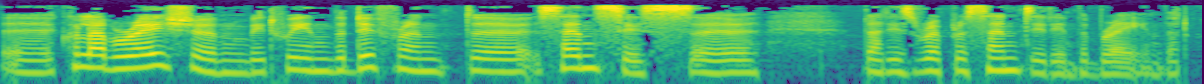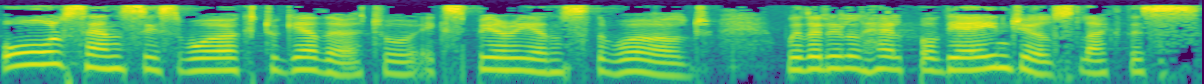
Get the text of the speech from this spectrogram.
uh, collaboration between the different uh, senses uh, that is represented in the brain, that all senses work together to experience the world with a little help of the angels, like this,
